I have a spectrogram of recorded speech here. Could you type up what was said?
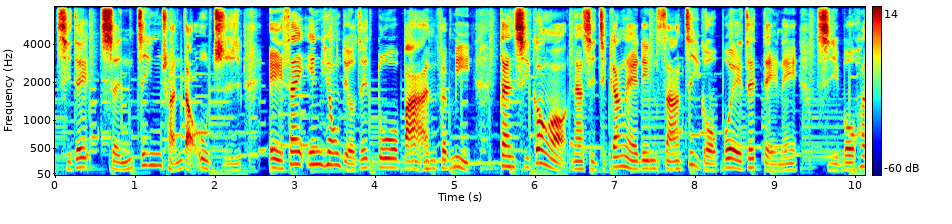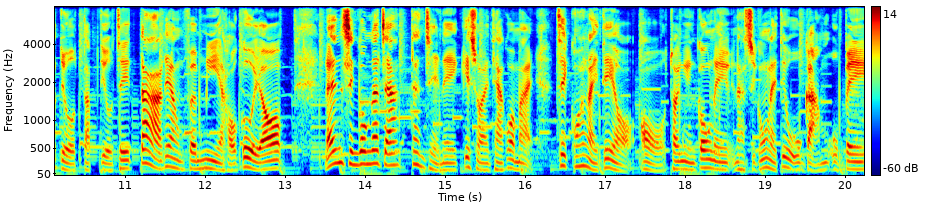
是这神经传导物质，会使影响到这多巴胺分泌。但是讲哦，若是一工来啉三至五杯的这茶呢，是无法度达到这大量分泌的效果的哦。咱先讲到这，等下呢继续来听看卖。这肝内底哦，哦，团员讲呢，若是讲内底有癌有病，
